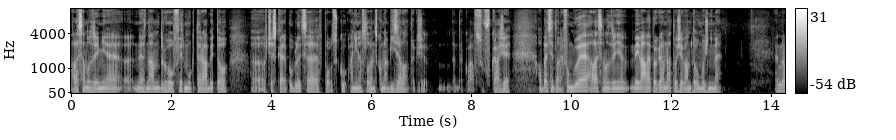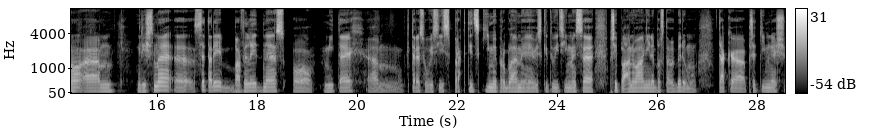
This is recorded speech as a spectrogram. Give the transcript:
ale samozřejmě neznám druhou firmu, která by to v České republice, v Polsku ani na Slovensku nabízela, takže taková vsuvka, že obecně to nefunguje, ale samozřejmě my máme program na to, že vám to umožníme. No, um, když jsme uh, se tady bavili dnes o mýtech, které souvisí s praktickými problémy vyskytujícími se při plánování nebo stavbě domu, tak eh, předtím, než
